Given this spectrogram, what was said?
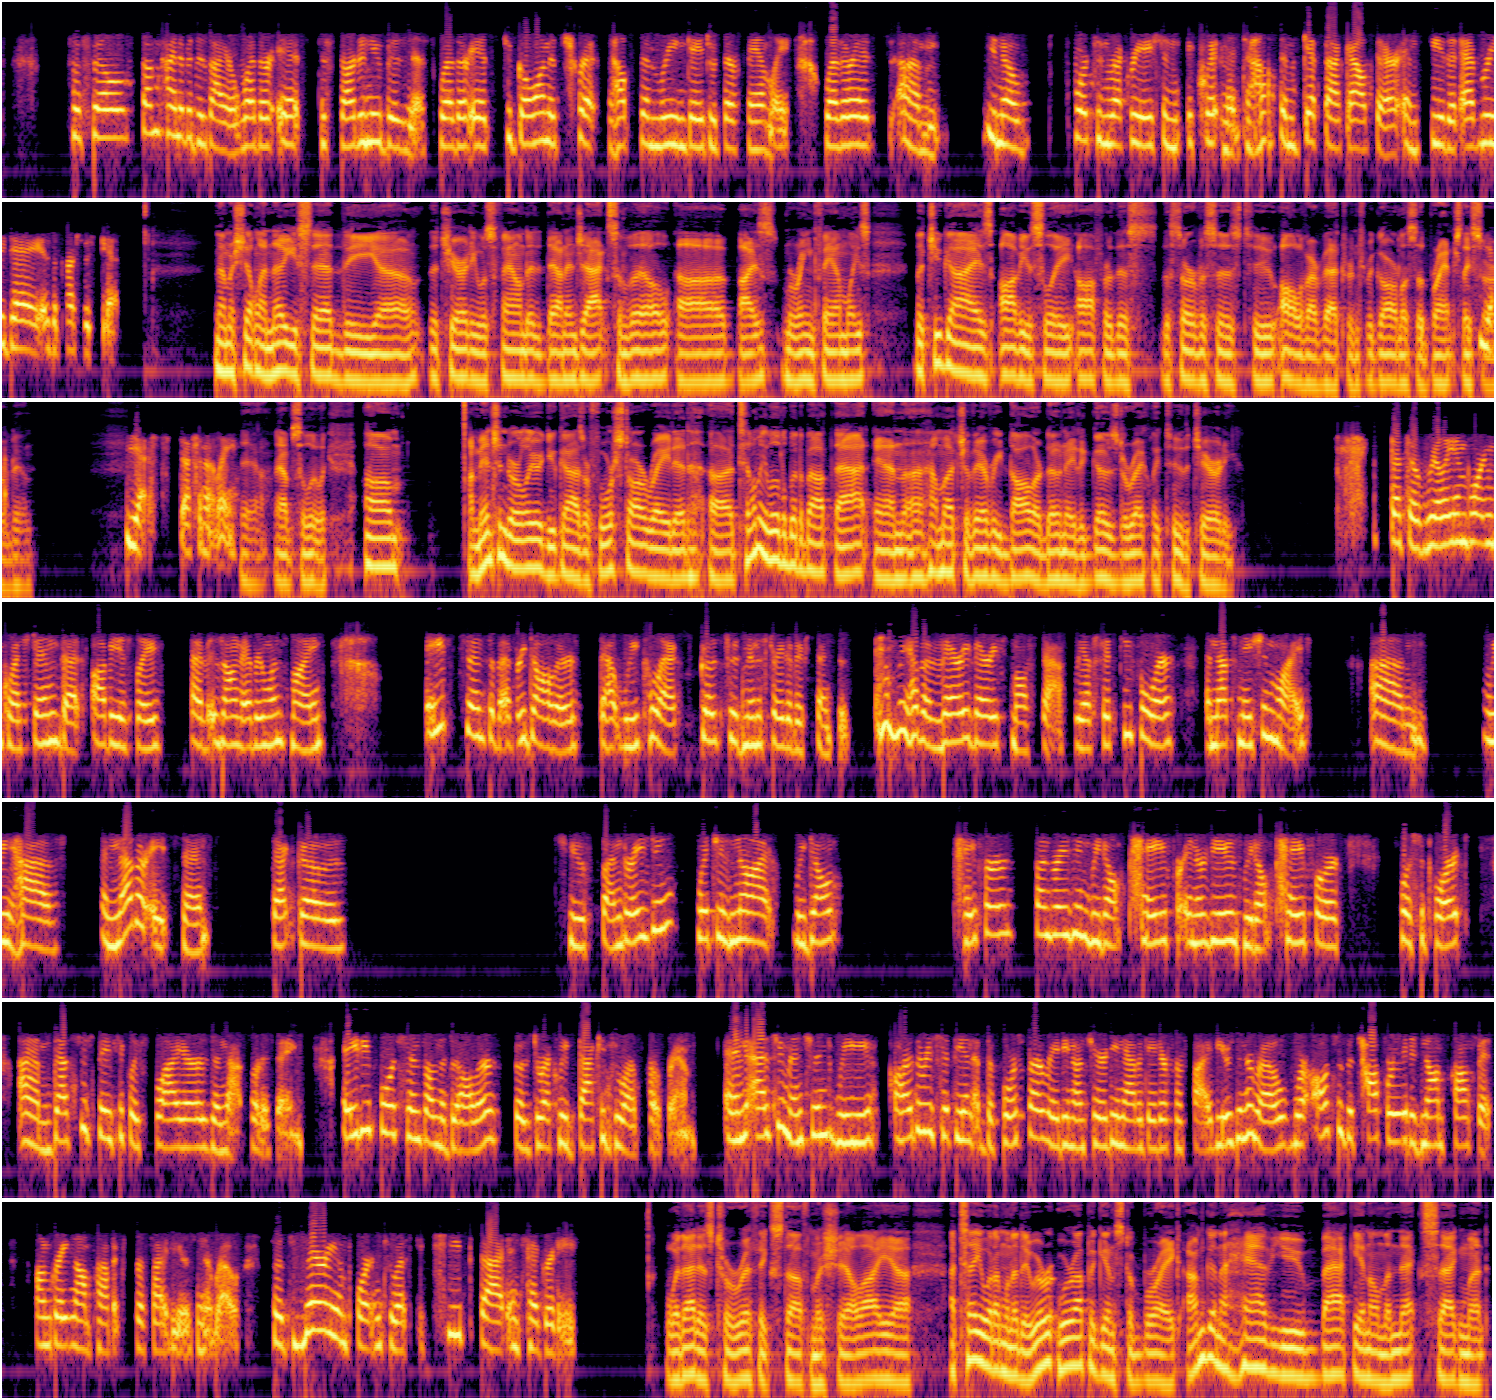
fulfill some kind of a desire, whether it's to start a new business, whether it's to go on a trip to help them re-engage with their family, whether it's, um, you know, sports and recreation equipment to help them get back out there and see that every day is a precious gift. Now, Michelle, I know you said the uh, the charity was founded down in Jacksonville uh, by Marine families, but you guys obviously offer this the services to all of our veterans, regardless of the branch they served yeah. in. Yes, definitely. Yeah, absolutely. Um, I mentioned earlier you guys are four star rated. Uh, tell me a little bit about that and uh, how much of every dollar donated goes directly to the charity. That's a really important question that obviously is on everyone's mind. Eight cents of every dollar that we collect goes to administrative expenses. we have a very, very small staff. We have 54, and that's nationwide. Um, we have another eight cents that goes to fundraising, which is not, we don't pay for fundraising, we don't pay for interviews, we don't pay for, for support. Um, that's just basically flyers and that sort of thing. 84 cents on the dollar goes directly back into our program. And as you mentioned, we are the recipient of the four star rating on Charity Navigator for five years in a row. We're also the top rated nonprofit on Great Nonprofits for five years in a row. So it's very important to us to keep that integrity. Boy, that is terrific stuff, Michelle. I uh, I tell you what I'm going to do. We're we're up against a break. I'm going to have you back in on the next segment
